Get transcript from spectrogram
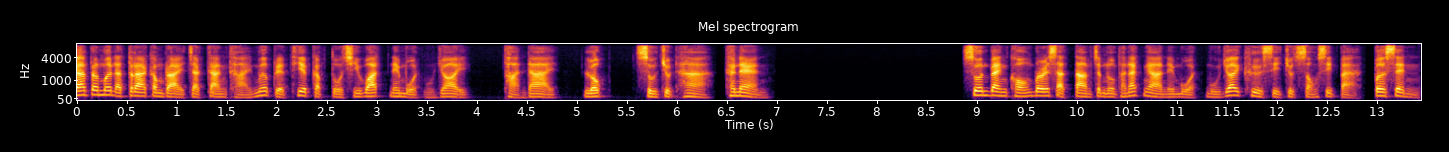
การประเมินอัตรากำไรจากการขายเมื่อเปรียบเทียบกับตัวชี้วัดในหมวดหมู่ย่อย ผ่านได้ ลบ 0.5 คะแนน ส่วนแบ่งของบริษัทตามจำนวนพนักงานในหมวดหมู่ย่อยคือ 4.248%เปอร์เซ็นต์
